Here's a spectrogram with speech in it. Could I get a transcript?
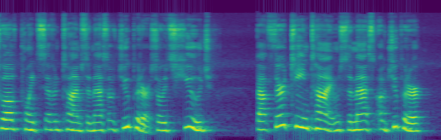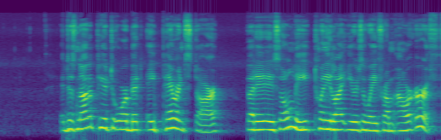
12.7 times the mass of Jupiter, so it's huge, about 13 times the mass of Jupiter it does not appear to orbit a parent star, but it is only 20 light years away from our Earth.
